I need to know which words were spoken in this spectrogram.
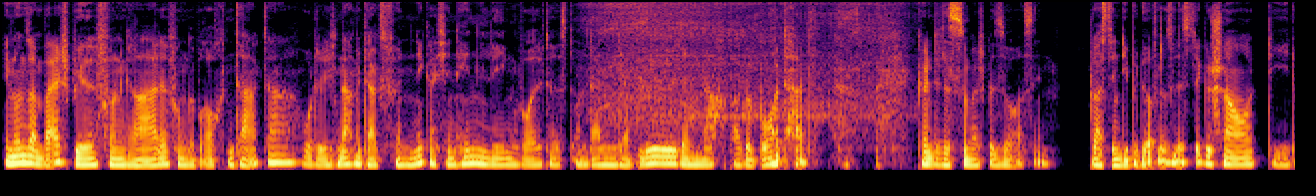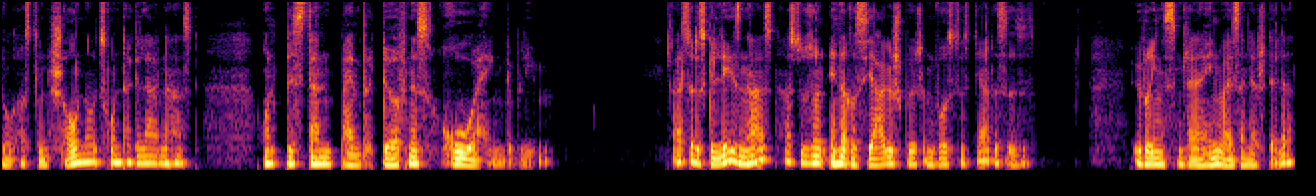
In unserem Beispiel von gerade vom gebrauchten Tag da, wo du dich nachmittags für ein Nickerchen hinlegen wolltest und dann der blöde Nachbar gebohrt hat, könnte das zum Beispiel so aussehen. Du hast in die Bedürfnisliste geschaut, die du aus den Show Notes runtergeladen hast und bist dann beim Bedürfnis Ruhe hängen geblieben. Als du das gelesen hast, hast du so ein inneres Ja gespürt und wusstest, ja, das ist es. Übrigens ein kleiner Hinweis an der Stelle.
